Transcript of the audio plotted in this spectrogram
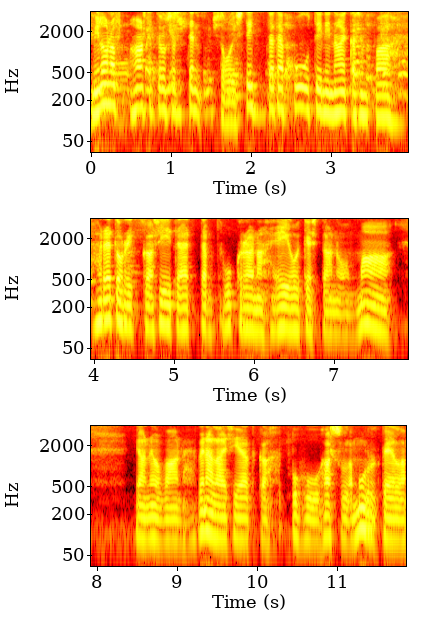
Milonov haastattelussa sitten toisti tätä Putinin aikaisempaa retoriikkaa siitä, että Ukraina ei oikeastaan ole maa, ja ne on vaan venäläisiä, jotka puhuu hassulla murteella,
